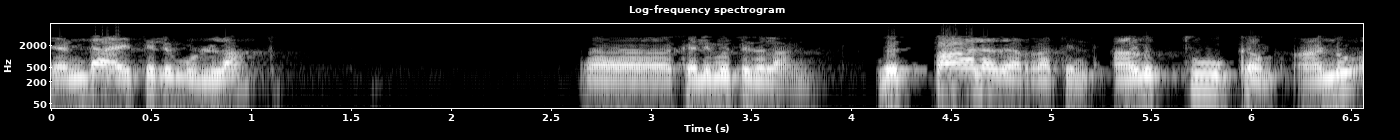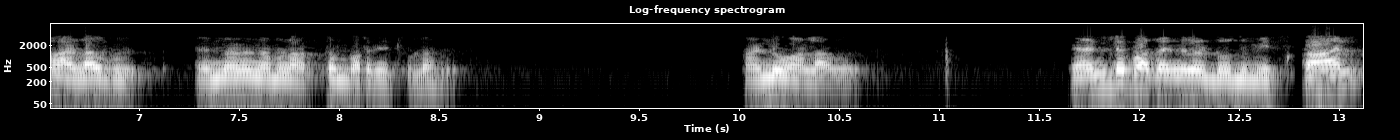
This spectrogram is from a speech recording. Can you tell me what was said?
രണ്ടായത്തിലുമുള്ള കലിമത്തുകളാണ്. മിസ്കാല ദർറത്തിൻ അണുത്തൂക്കം അണു അളവ് എന്നാണ് നമ്മൾ അർത്ഥം പറഞ്ഞിട്ടുള്ളത്. അണു അളവ് രണ്ട് പദങ്ങളുണ്ട് ഒന്ന് മിസ്കാൽ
